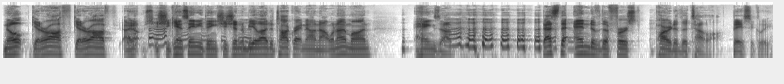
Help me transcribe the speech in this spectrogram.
nope, get her off, get her off. I don't, she, she can't say anything. She shouldn't be allowed to talk right now. Not when I'm on. Hangs up. That's the end of the first part of the tell-all, basically.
